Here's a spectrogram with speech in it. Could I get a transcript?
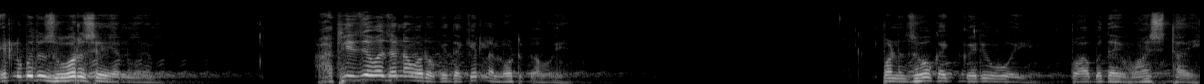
એટલું બધું જોર છે એનું એમ. હાથી જેવા જનાવરો કીધા, કેટલા લોટકા હોય પણ જો કંઈક કર્યું હોય, તો આ બધા વંશ થાય.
